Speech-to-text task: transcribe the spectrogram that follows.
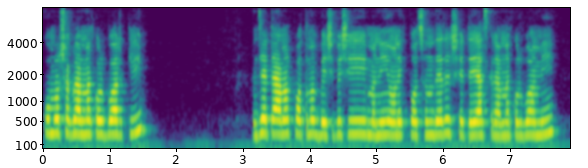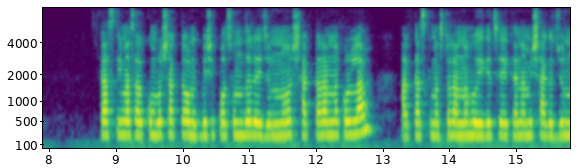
কুমড়ো শাক রান্না করব আর কি। যেটা আমার প্রথমে বেশি বেশি মানে অনেক পছন্দের, সেটাই আজকে রান্না করব আমি। কাসকি মাছ আর কুমড়ো শাকটা অনেক বেশি পছন্দের, এই জন্য শাকটা রান্না করলাম। আর কাসকি মাছটা রান্না হয়ে গেছে এখানে। আমি শাকের জন্য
